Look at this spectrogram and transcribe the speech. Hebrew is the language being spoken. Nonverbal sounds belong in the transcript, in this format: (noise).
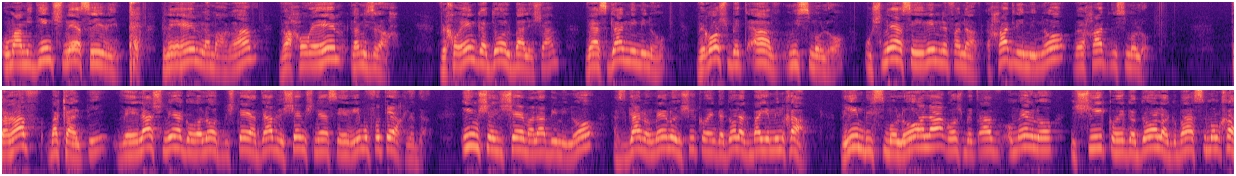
ומעמידים שני השעירים, (coughs) פניהם למערב ואחוריהם למזרח. וכהן גדול בא לשם, והסגן מימינו, וראש בית אב משמאלו, ושני השעירים לפניו, אחד לימינו ואחד לשמאלו. טרף בקלפי והעלה שני הגורלות בשתי ידיו לשם שני השעירים ופותח ידיו. אם של שם עלה בימינו, הסגן אומר לו, אישי כהן גדול, הגבה ימינך. ואם בשמאלו עלה, ראש בית אב אומר לו, אישי כהן גדול, הגבה שמאלך.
